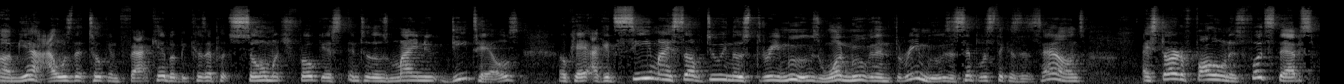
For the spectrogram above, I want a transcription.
um, yeah, I was that token fat kid, but because I put so much focus into those minute details, okay, I could see myself doing those three moves, one move and then three moves, as simplistic as it sounds. I started following his footsteps.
